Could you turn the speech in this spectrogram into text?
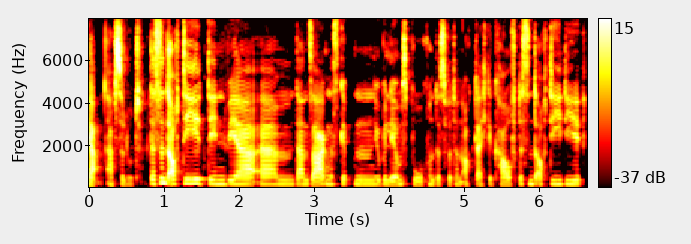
Ja, absolut. Das sind auch die, denen wir ähm, dann sagen, es gibt ein Jubiläumsbuch und das wird dann auch gleich gekauft. Das sind auch die, die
